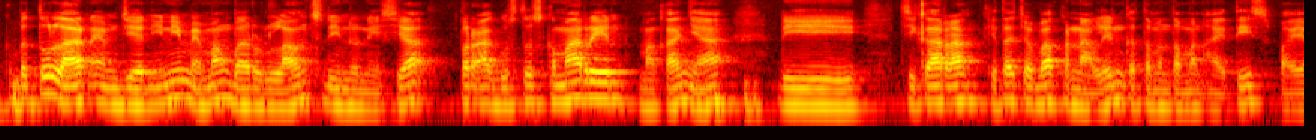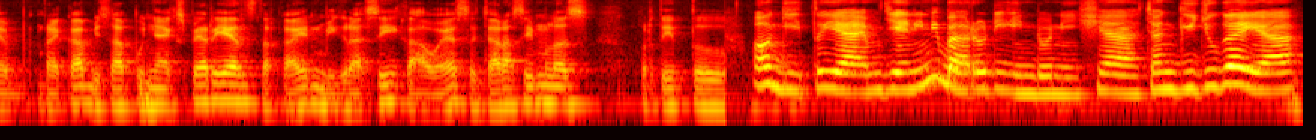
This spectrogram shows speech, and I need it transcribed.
Kebetulan MGN ini memang baru launch di Indonesia per Agustus kemarin. Makanya di Cikarang kita coba kenalin ke teman-teman IT supaya mereka bisa punya experience terkait migrasi ke AWS secara seamless. Seperti itu. Oh gitu ya, MGN ini baru di Indonesia. Canggih juga ya.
